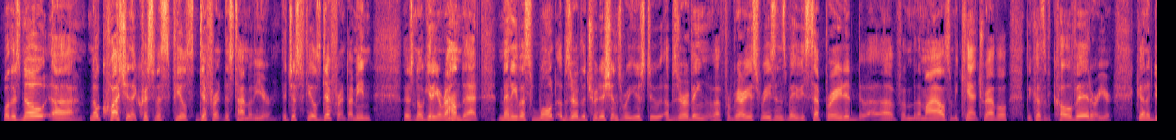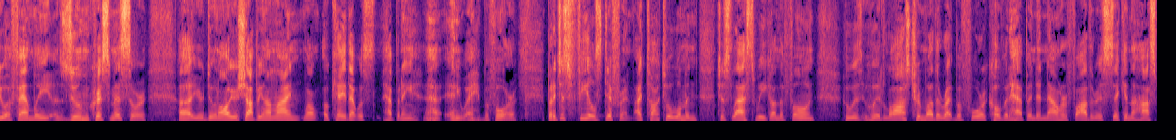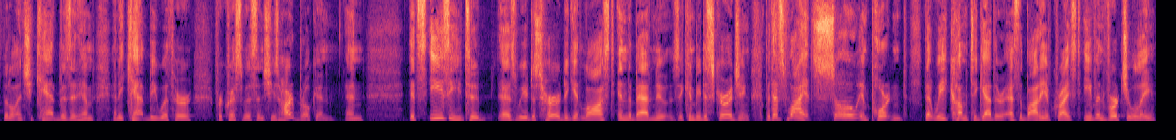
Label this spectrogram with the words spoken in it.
Well, there's no, uh, no question that Christmas feels different this time of year. It just feels different. I mean, there's no getting around that. Many of us won't observe the traditions we're used to observing uh, for various reasons, maybe separated uh, from the miles and we can't travel because of COVID, or you're going to do a family uh, Zoom Christmas, or uh, you're doing all your shopping online. Well, okay, that was happening anyway before, but it just feels different. I talked to a woman just last week on the phone who, was, who had lost her mother right before COVID happened, and now her father is sick in the hospital and she can't visit him and he can't be with her for Christmas, and she's heartbroken. And it's easy to, as we just heard, to get lost in the bad news. It can be discouraging, but that's why it's so important that we come together as the body of Christ, even virtually,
